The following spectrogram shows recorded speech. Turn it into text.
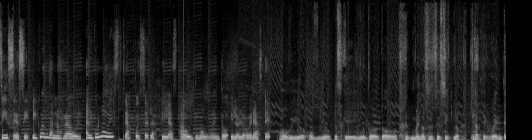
Sí, Ceci. Y cuéntanos, Raúl, ¿alguna vez te has puesto las pilas a último momento y lo lograste? Obvio, obvio. Es que yo puedo todo, menos ese ciclo. Ya te cuento.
